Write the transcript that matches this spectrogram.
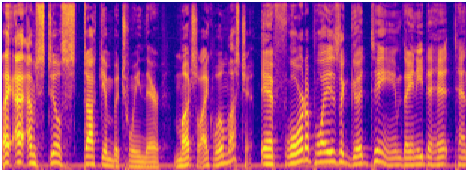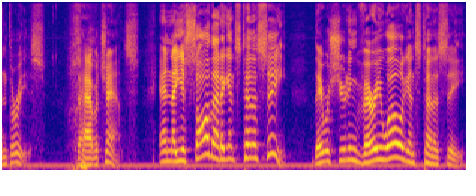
Like I, I'm still stuck in between there, much like Will Muschamp. if Florida plays a good team, they need to hit 10 threes to have a chance. And now you saw that against Tennessee. They were shooting very well against Tennessee.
